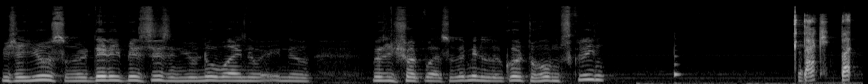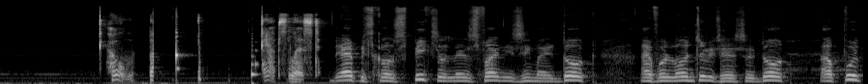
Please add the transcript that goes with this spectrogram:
which I use on a daily basis, and you'll know why in a, in a very short while. So let me go to home screen. Back, but home, apps list. The app is called Speak, so let's find it in my dock. I have a launcher which has a dock. I put,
